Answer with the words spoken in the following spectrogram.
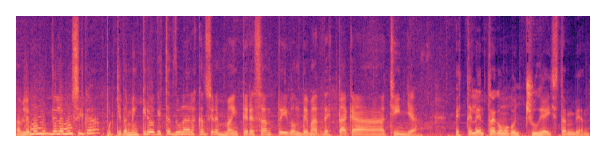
hablemos de la música, porque también creo que esta es de una de las canciones más interesantes y donde más destaca Chinja. Este le entra como con shoegaze también.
